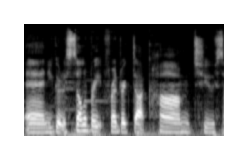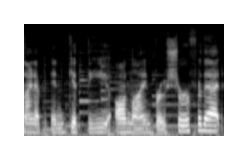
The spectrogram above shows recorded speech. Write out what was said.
and you go to celebratefrederick.com to sign up and get the online brochure for that.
